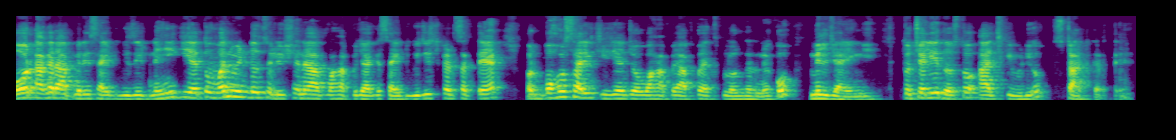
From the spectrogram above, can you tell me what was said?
और अगर आप मेरी साइट विज़िट नहीं किया तो वन विंडो सोल्यूशन है। आप वहाँ पे जाके साइट विज़िट कर सकते हैं। और बहुत सारी चीज़ें जो वहाँ पे आपको एक्सप्लोर करने को मिल जाएँगी। तो चलिए दोस्तों, आज की वीडियो स्टार्ट करते हैं।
